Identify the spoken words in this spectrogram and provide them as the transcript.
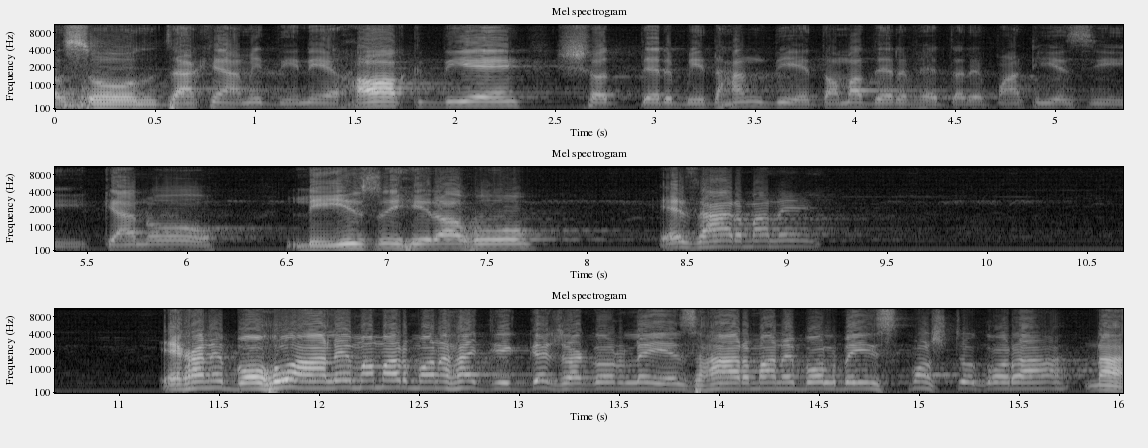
রসুল, যাকে আমি দিনে হক দিয়ে, সত্যের বিধান দিয়ে তোমাদের ভেতরে পাঠিয়েছি। কেন? লিজ হিরাহু এজাহার মানে এখানে বহু আলেম আমার মনে হয় জিজ্ঞাসা করলে এজাহার মানে বলবে স্পষ্ট করা, না।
